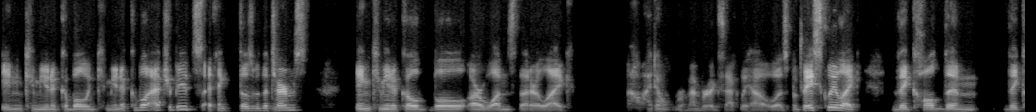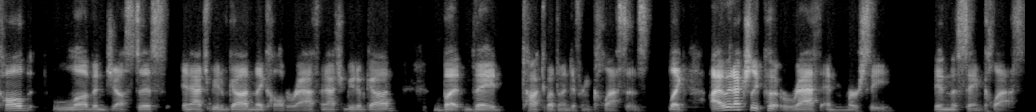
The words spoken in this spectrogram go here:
incommunicable and communicable attributes. I think those were the terms. Incommunicable are ones that are like, oh, I don't remember exactly how it was, but basically, like they called them, they called love and justice an attribute of God, and they called wrath an attribute of God, but they talked about them in different classes. Like I would actually put wrath and mercy in the same class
